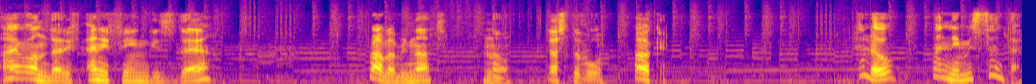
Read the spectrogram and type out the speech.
I wonder if anything is there. Probably not. No, just the wall. Okay. Hello, my name is Santa.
